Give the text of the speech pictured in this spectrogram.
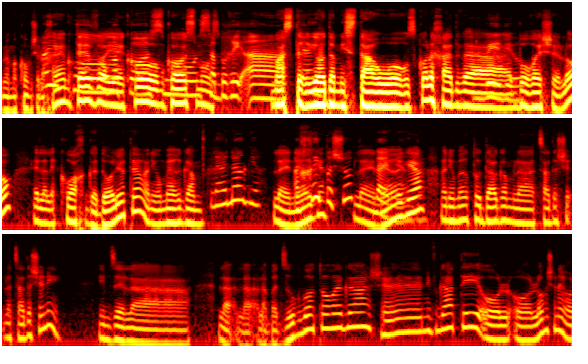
למקום שלכם. היקום, טבע, יקום, קוסמוס, הבריאה. מאסטר כן. יודה מ Star Wars, כל אחד והבורא שלו, אלא לכוח גדול יותר. אני אומר גם... לאנרגיה. לאנרגיה. הכי פשוט, לאנרגיה. לאנרגיה. אני אומר תודה גם לצד, הש... לצד השני. אם זה ל... לבת זוג באותו רגע שנפגעתי, או, או לא משנה, או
